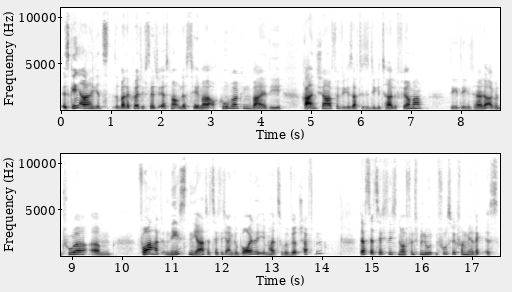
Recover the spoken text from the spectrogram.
es ging aber jetzt bei der Creative Stage erstmal um das Thema auch Coworking, weil die Rheinschafe, wie gesagt, diese digitale Firma, die digitale Agentur, ähm, vorhat im nächsten Jahr tatsächlich ein Gebäude eben halt zu bewirtschaften, das tatsächlich nur fünf Minuten Fußweg von mir weg ist.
